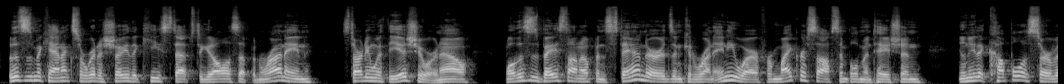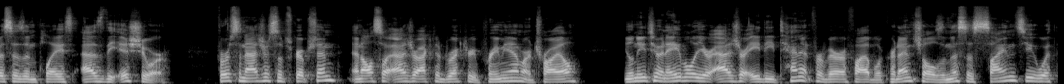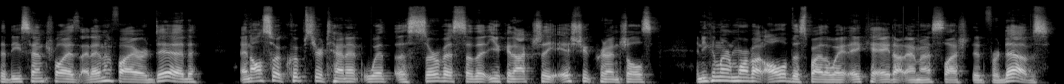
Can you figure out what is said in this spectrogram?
But this is mechanics, so we're going to show you the key steps to get all this up and running starting with the issuer. Now, while this is based on open standards and could run anywhere, for Microsoft's implementation, you'll need a couple of services in place as the issuer. First, an Azure subscription and also Azure Active Directory Premium or Trial. You'll need to enable your Azure AD tenant for verifiable credentials, and this assigns you with the decentralized identifier DID and also equips your tenant with a service so that you can actually issue credentials. And you can learn more about all of this, by the way, at aka.ms slash did for devs.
